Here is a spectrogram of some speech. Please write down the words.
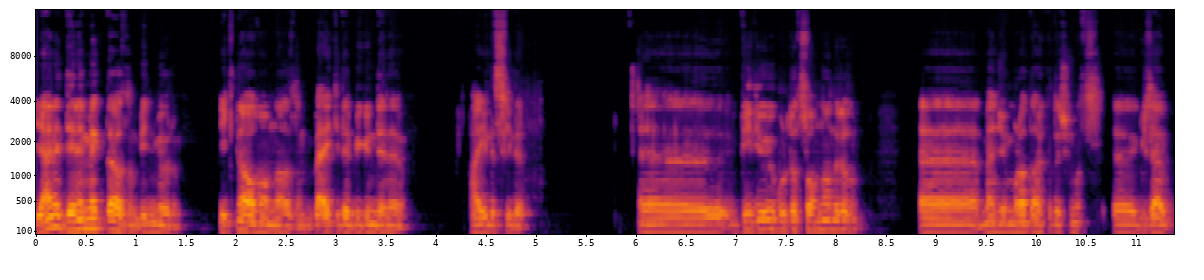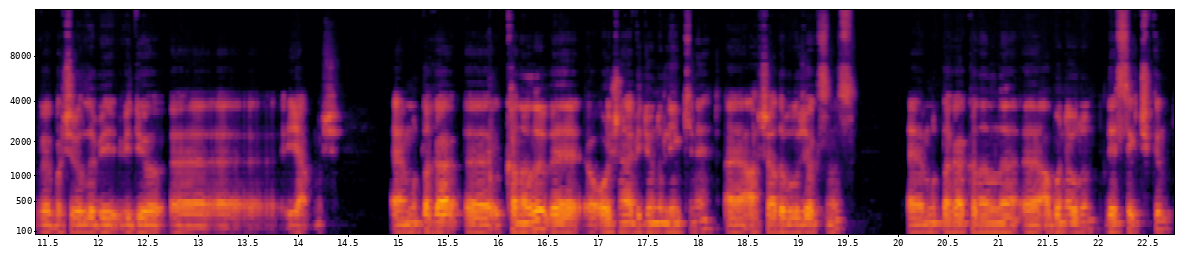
Yani denemek lazım, bilmiyorum. İkna olmam lazım. Belki de bir gün denerim. Hayırlısıyla. Ee, videoyu burada sonlandıralım. Ee, bence Murat arkadaşımız e, güzel ve başarılı bir video e, e, yapmış. E, mutlaka e, kanalı ve orijinal videonun linkini e, aşağıda bulacaksınız. E, mutlaka kanalına e, abone olun, destek çıkın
